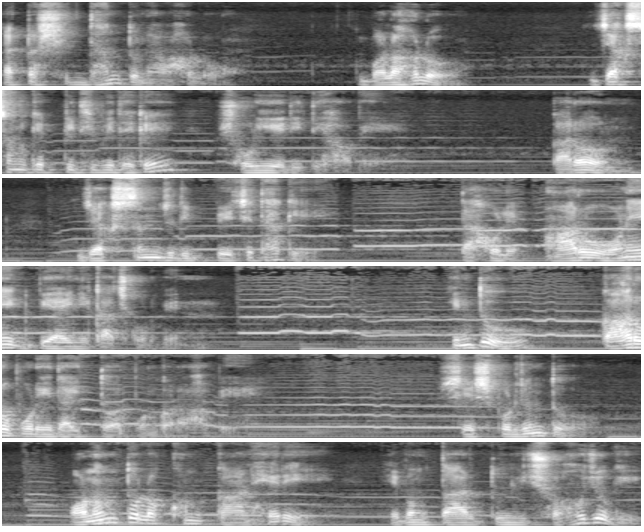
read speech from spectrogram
একটা সিদ্ধান্ত নেওয়া হলো। বলা হলো, জ্যাকসনকে পৃথিবী থেকে সরিয়ে দিতে হবে। কারণ, জ্যাকসন যদি বেঁচে থাকে, তাহলে আরও অনেক বেআইনি কাজ করবেন। কিন্তু কার ওপরে দায়িত্ব অর্পণ করা হবে? শেষ পর্যন্ত অনন্ত লক্ষণ কান হেরে এবং তার দুই সহযোগী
